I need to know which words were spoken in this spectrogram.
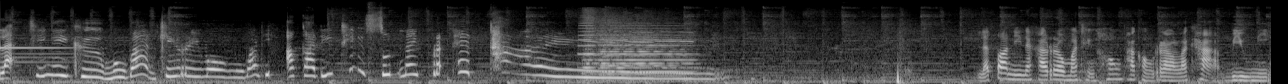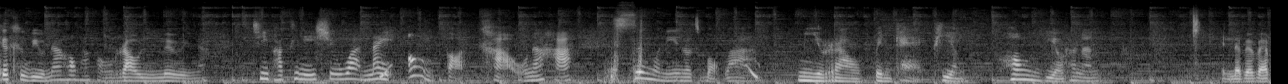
และที่นี่คือหมู่บ้านคีรีวงหมู่บ้านที่อากาศดีที่สุดในประเทศไทย และตอนนี้นะคะเรามาถึงห้องพักของเราแล้วค่ะ วิวนี้ก็คือวิวหน้าห้องพักของเราเลยนะ ที่พักที่นี้ชื่อว่าในอ้อมกอดเขานะคะ ซึ่งวันนี้เราจะบอกว่ามีเราเป็นแขกเพียงห้องเดียวเท่านั้น เห็นแล้วแบบ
